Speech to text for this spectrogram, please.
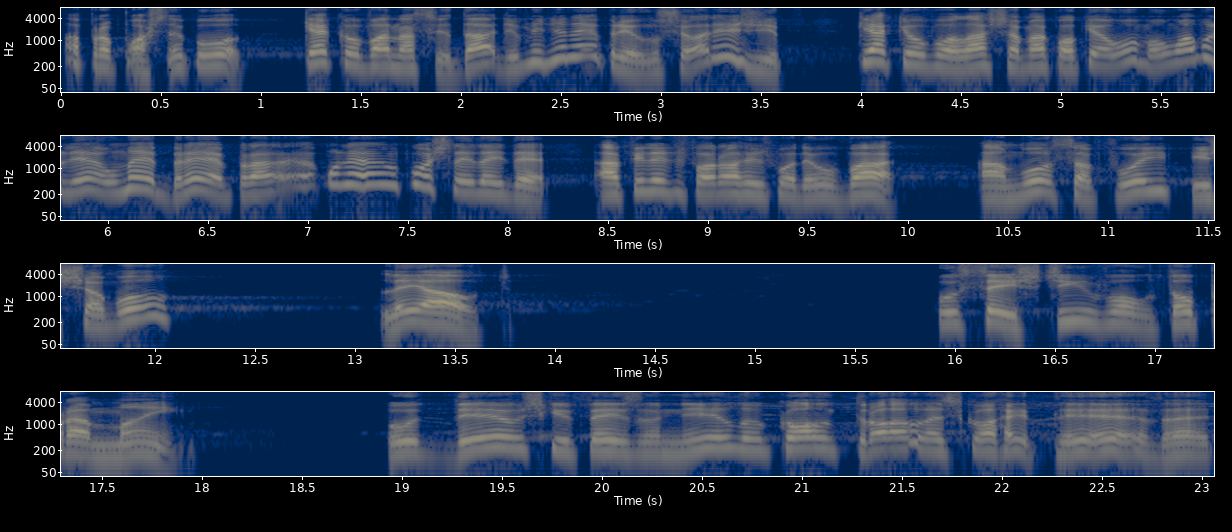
a proposta é boa. Quer que eu vá na cidade? O menino é hebreu, o senhor é egípcio. Quer que eu vou lá chamar qualquer uma? Uma mulher, uma hebreia. Pra... A mulher, eu gostei da ideia. A filha de Faraó respondeu: Vá. A moça foi e chamou Layout. O cestinho voltou para a mãe. O Deus que fez o Nilo controla as correntezas.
